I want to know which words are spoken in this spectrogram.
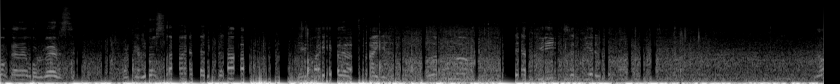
tuvo que devolverse, porque no sabe la entrada de Bahía de las Águilas. Todo el mundo de aquí se pierde. ¿No?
